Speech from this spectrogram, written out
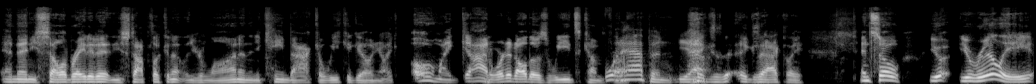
and then you celebrated it and you stopped looking at your lawn, and then you came back a week ago and you're like, oh my God, where did all those weeds come what from? What happened yeah Ex- exactly. And so you you really,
